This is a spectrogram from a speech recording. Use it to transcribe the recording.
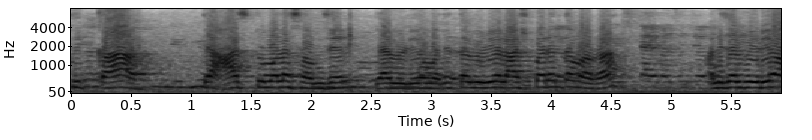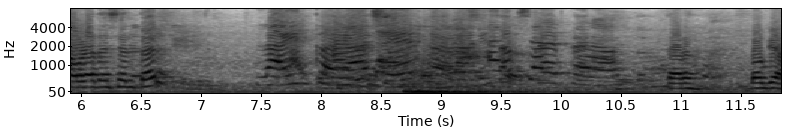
ती का? ते आज तुम्हाला समजेल या व्हिडिओमध्ये. तर व्हिडिओ लास्टपर्यंत बघा. आणि जर व्हिडिओ आवडत असेल तर लाईक करा शेअर करा आणि सबस्क्राईब करा. तर बघूया.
